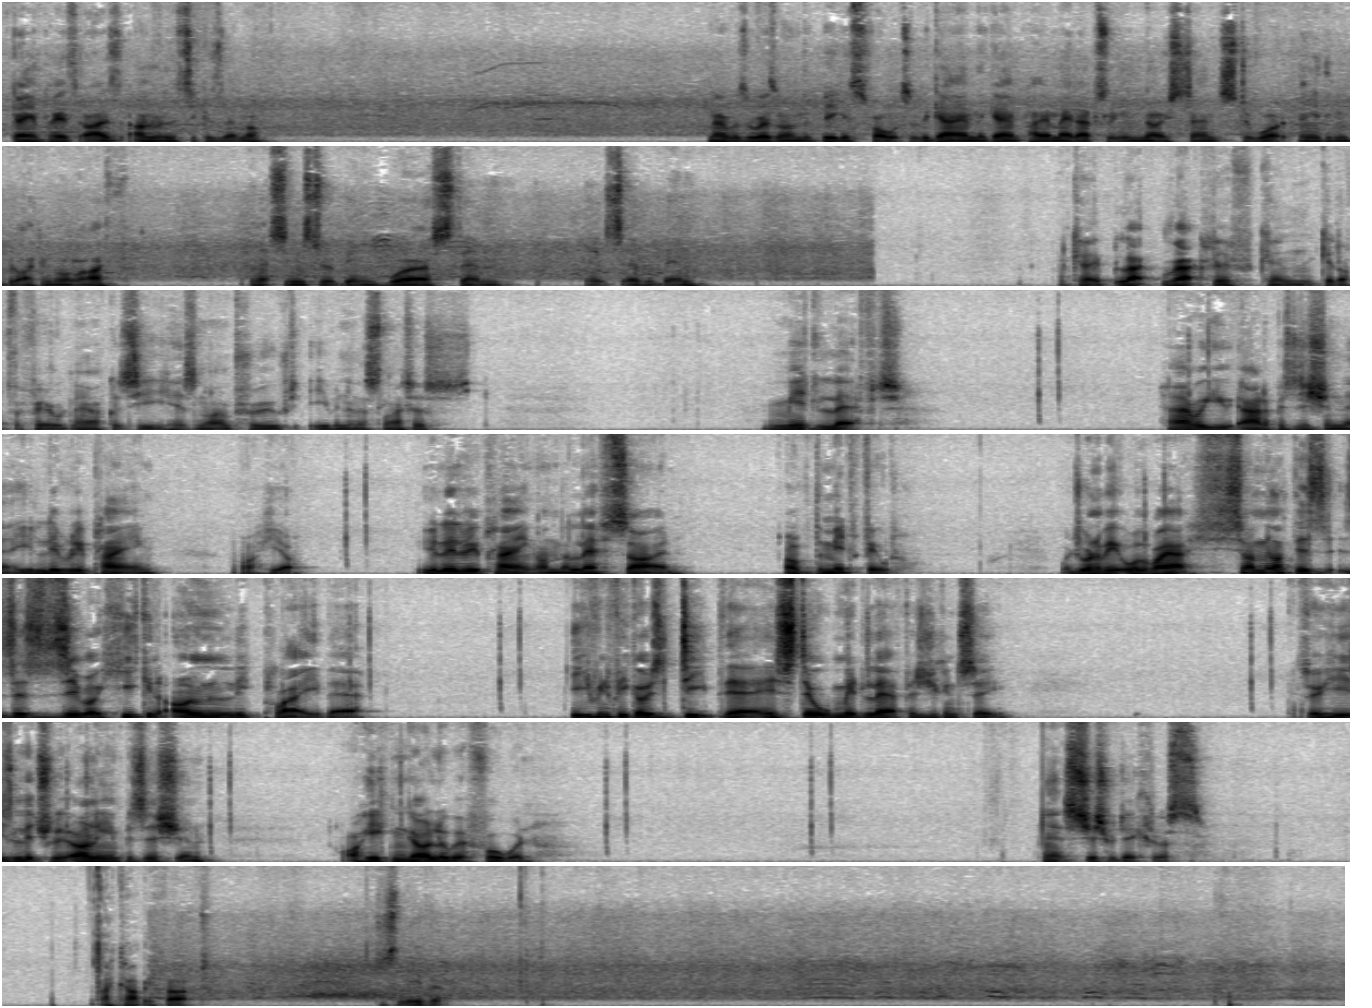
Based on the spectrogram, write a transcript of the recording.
Gameplay is as unrealistic as ever. That was always one of the biggest faults of the game. The gameplay made absolutely no sense to what anything would be like in real life. And that seems to have been worse than it's ever been. Okay, Black Ratcliffe can get off the field now because he has not improved even in the slightest. Mid left. How are you out of position there? You're literally playing, or here. You're literally playing on the left side of the midfield. Would you want to be all the way out? Something like there's, there's zero. He can only play there. Even if he goes deep there, he's still mid-left, as you can see. So he's literally only in position, or he can go a little bit forward. It's just ridiculous. I can't be fucked. Just leave it.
